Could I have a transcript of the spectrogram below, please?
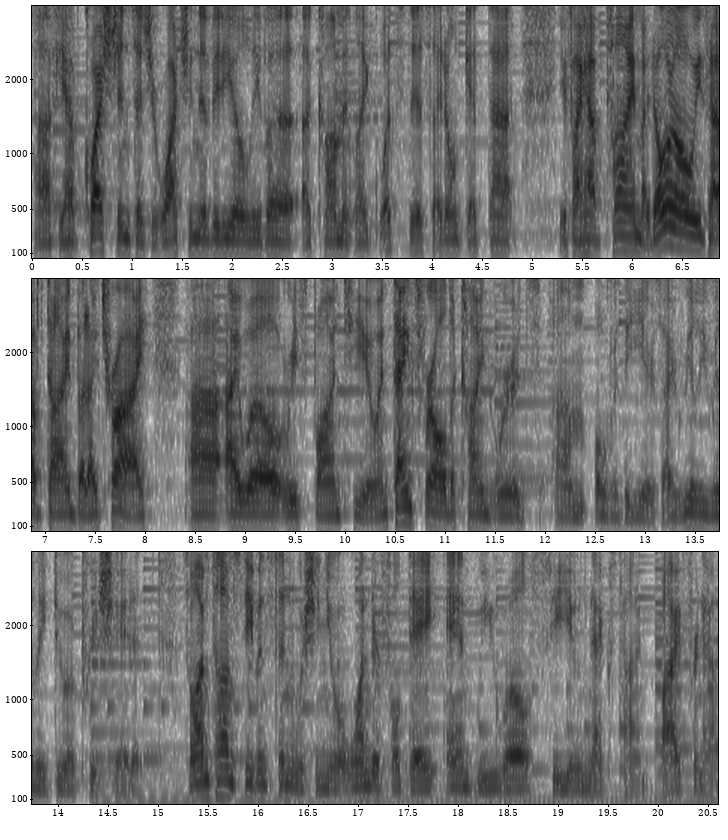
Uh, if you have questions as you're watching the video, leave a, a comment like, what's this? I don't get that. If I have time, I don't always have time, but I try, uh, I will respond to you. And thanks for all the kind words um, over the years. I really, really do appreciate it. So I'm Tom Stephenson, wishing you a wonderful day, and we will see you next time. Bye for now.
